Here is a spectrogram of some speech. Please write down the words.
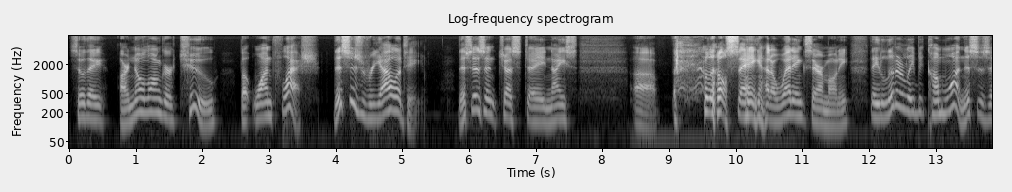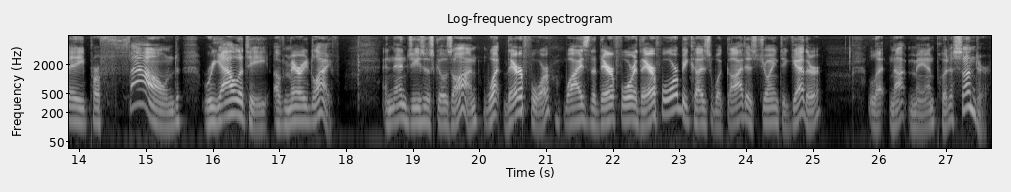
So they are no longer two, but one flesh. This is reality. This isn't just a nice uh, little saying at a wedding ceremony. They literally become one. This is a profound reality of married life. And then Jesus goes on, What therefore? Why is the therefore therefore? Because what God has joined together, let not man put asunder.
